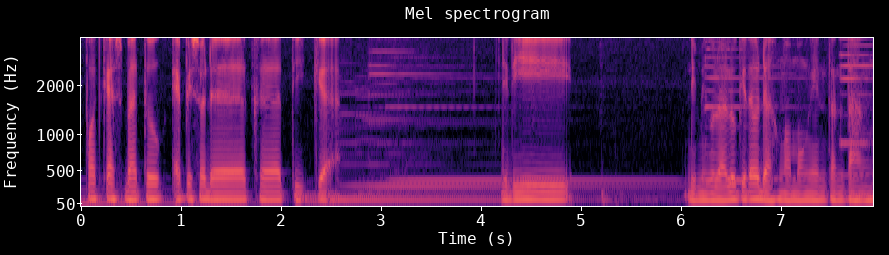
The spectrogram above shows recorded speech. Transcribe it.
Podcast Batuk episode ketiga. Jadi di minggu lalu kita udah ngomongin tentang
